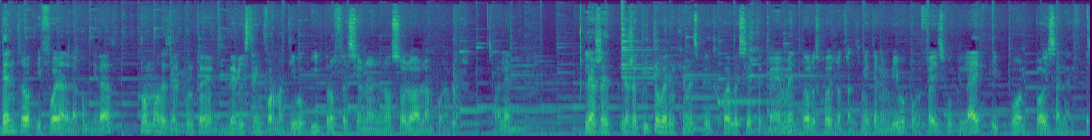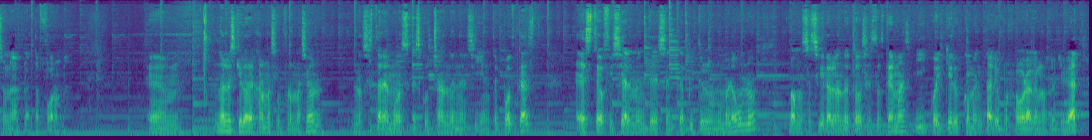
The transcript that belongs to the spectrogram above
dentro y fuera de la comunidad, como desde el punto de, vista informativo y profesional, no solo hablan por hablar. ¿Sale? Les, repito, Berenjena Split, jueves 7 pm. Todos los jueves lo transmiten en vivo por Facebook Live y por Voice Alive. Es una plataforma. Em, no les quiero dejar más información. Nos estaremos escuchando en el siguiente podcast. Este oficialmente es el capítulo número 1 Vamos a seguir hablando de todos estos temas y cualquier comentario por favor háganoslo llegar.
